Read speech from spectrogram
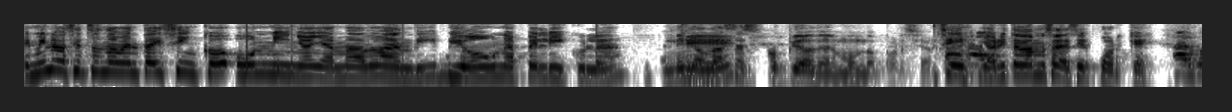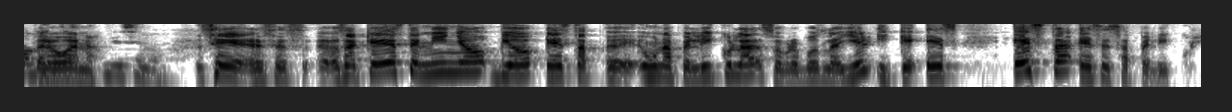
95. En 1995 un niño llamado Andy vio una película. El niño que- más estúpido del mundo, por cierto. Sí, y ahorita vamos a decir por qué. Argumento Pero bueno. Sí, ese es- o sea que este niño vio esta eh, una película sobre Buzz Lightyear y que es esta es esa película.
